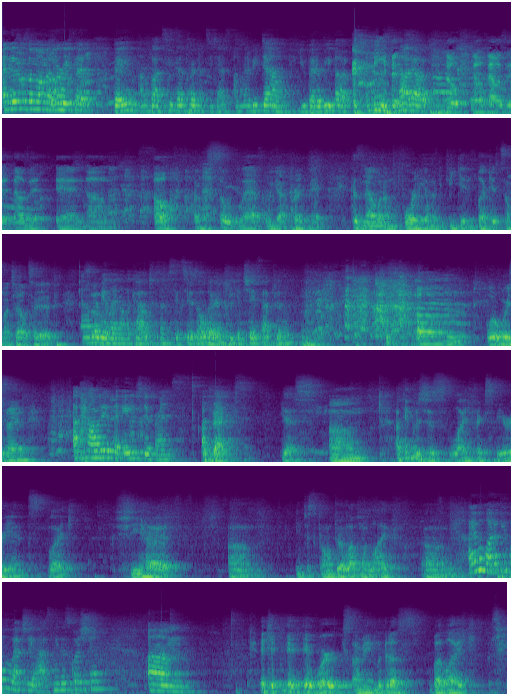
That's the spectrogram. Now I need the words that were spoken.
And this was a moment where we said, babe, I'm about to take that pregnancy test. I'm gonna be down. You better be up. And he's not up. Nope, nope, that was it. That was it. And um, oh, I'm so glad we got pregnant. Because now when I'm 40, I'm gonna be getting buckets on my child's head. I'm So, gonna be laying on the couch because I'm six years older and he can chase after them. um, what were we saying? Uh, how did the age difference affect? Yes. Um, I think it was just life experience. Like, she had, um, you just gone through a lot more life. Um, I have a lot of people who actually ask me this question. Um, it, can, it it works. I mean, look at us. But like,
